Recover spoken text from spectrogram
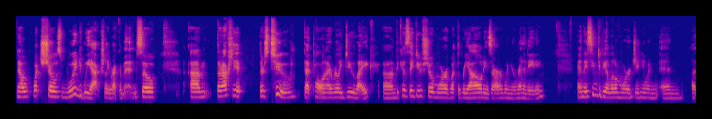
now what shows would we actually recommend so um, there actually there's two that paul and i really do like um, because they do show more of what the realities are when you're renovating and they seem to be a little more genuine and uh,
